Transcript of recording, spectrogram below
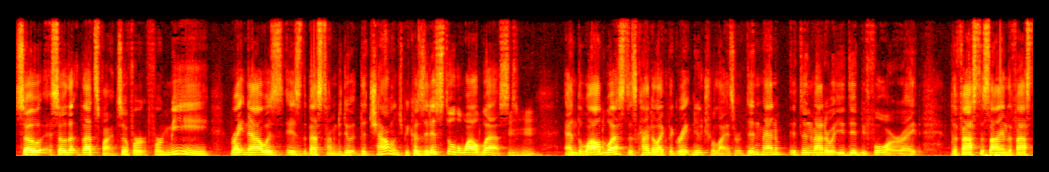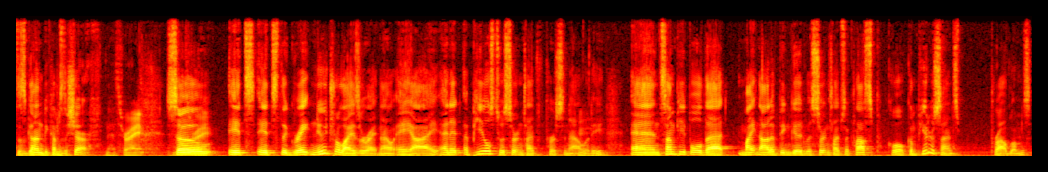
So, so that, that's fine. So for, for me, right now is, is the best time to do it. The challenge, because it is still the Wild West, Mhm. and the Wild West is kind of like the great neutralizer. It didn't, man, it didn't matter what you did before, right? The fastest sign, the fastest gun becomes the sheriff. That's right. So That's right. it's it's the great neutralizer right now, AI, and it appeals to a certain type of personality. Mhm. And some people that might not have been good with certain types of classical computer science problems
